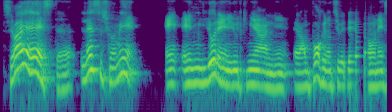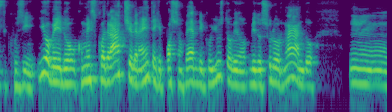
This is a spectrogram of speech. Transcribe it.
Se vai a Est, l'Est secondo me è, è, il migliore negli ultimi anni. Era un po' che non si vedeva un Est così. Io vedo come squadracce veramente che possono perdere con Justo, vedo, vedo solo Orlando, mh, mm,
